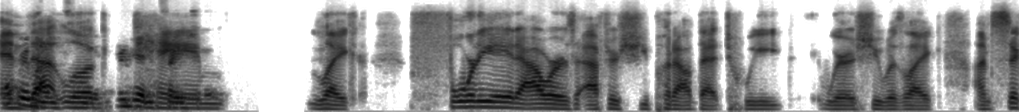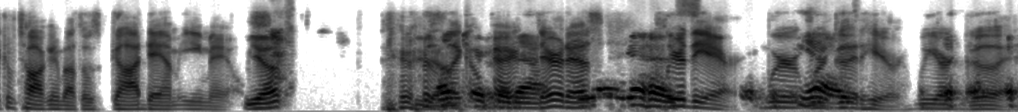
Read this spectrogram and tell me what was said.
and reminds that look of Brendan Fraser. came like 48 hours after she put out that tweet where she was like, "I'm sick of talking about those goddamn emails." Yep. it was like, Okay for okay, that. there it is. Yes. Clear the air. We're Yes. we're good here. We are good.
